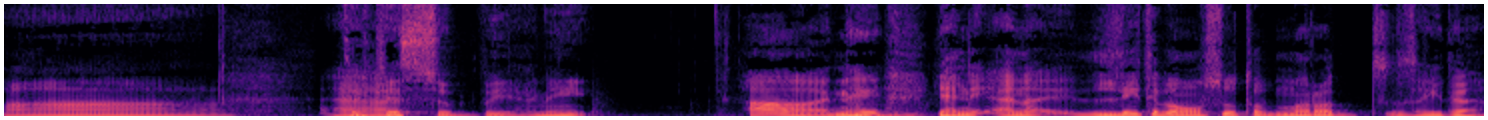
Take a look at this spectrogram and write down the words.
آه آه، تكسب يعني آه إن هي يعني أنا ليه تبقى مبسوطة بمرض زي ده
